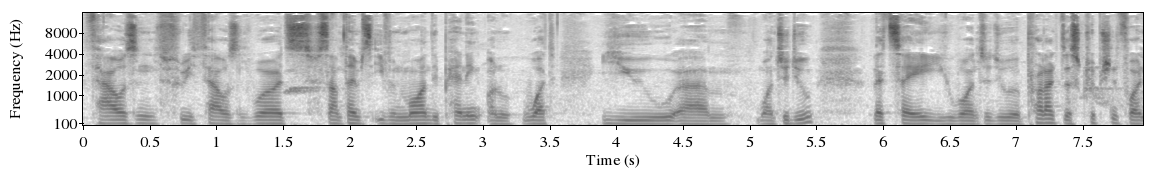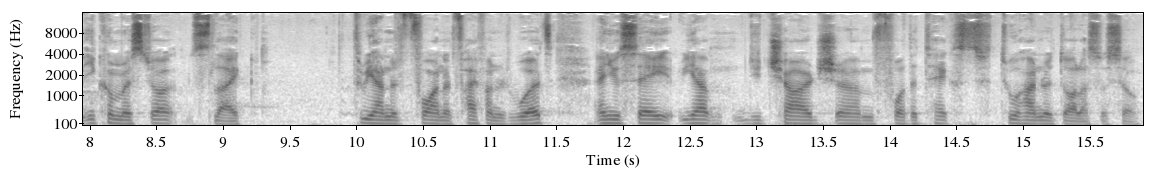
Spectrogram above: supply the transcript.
thousand, three thousand words, sometimes even more, depending on what you um, want to do. Let's say you want to do a product description for an e-commerce store. It's like 300, 400, 500 words, and you say, yeah, you charge um, for the text $200 or so.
